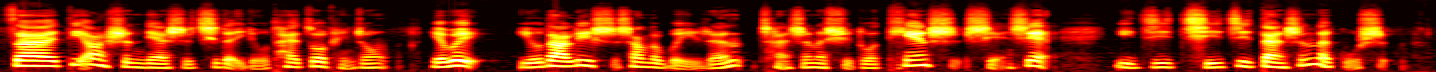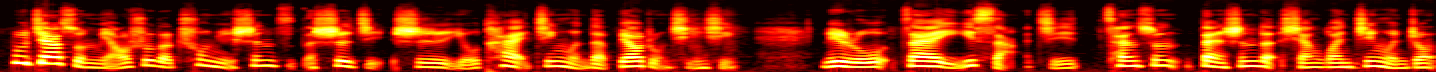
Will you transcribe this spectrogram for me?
在第二圣殿时期的犹太作品中，也为犹大历史上的伟人产生了许多天使显现以及奇迹诞生的故事。路加所描述的处女生子的事迹是犹太经文的标准情形，例如在以撒及参孙诞生的相关经文中，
